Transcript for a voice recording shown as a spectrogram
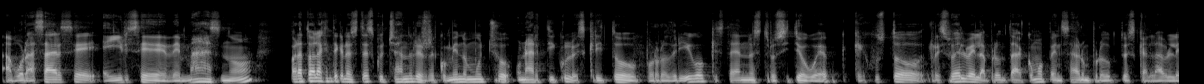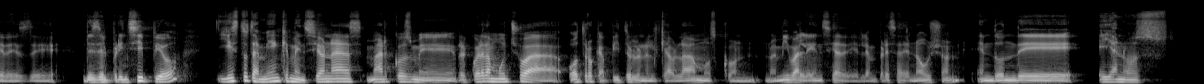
aborazarse e irse de más, ¿no? Para toda la gente que nos está escuchando, les recomiendo mucho un artículo escrito por Rodrigo que está en nuestro sitio web, que justo resuelve la pregunta de cómo pensar un producto escalable desde, desde el principio. Y esto también que mencionas, Marcos, me recuerda mucho a otro capítulo en el que hablábamos con Noemí Valencia de la empresa de Notion, en donde ella nos,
